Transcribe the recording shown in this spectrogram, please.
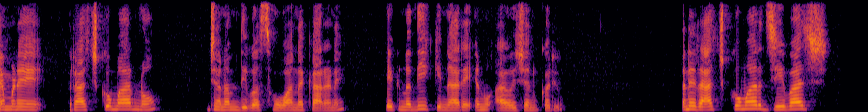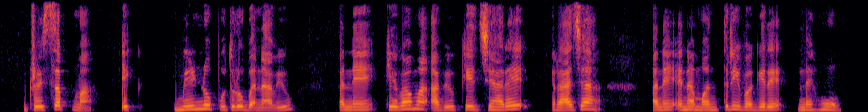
એમણે રાજકુમારનો જન્મદિવસ હોવાને કારણે એક નદી કિનારે એનું આયોજન કર્યું. અને રાજકુમાર જેવા જ ડ્રેસઅપમાં એક મીણનું પૂતળું બનાવ્યું અને કહેવામાં આવ્યું કે, જ્યારે રાજા અને એના મંત્રી વગેરે ને હું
